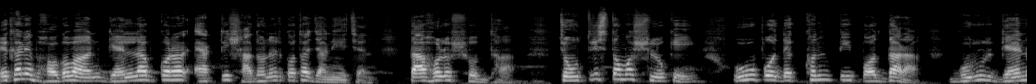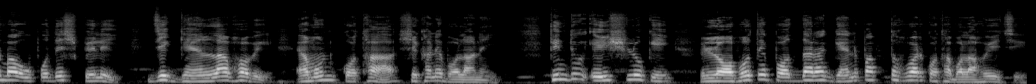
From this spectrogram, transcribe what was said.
এখানে ভগবান জ্ঞান লাভ করার একটি সাধনের কথা জানিয়েছেন, তা হলো শ্রদ্ধা। চৌত্রিশতম শ্লোকে উপদেক্ষন্তি পদ দ্বারা গুরুর জ্ঞান বা উপদেশ পেলেই যে জ্ঞান লাভ হবে এমন কথা সেখানে বলা নেই। কিন্তু এই শ্লোকে লভতে পদ দ্বারা জ্ঞানপ্রাপ্ত হওয়ার কথা বলা হয়েছে।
